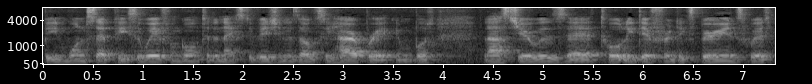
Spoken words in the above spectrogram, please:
being one set piece away from going to the next division is obviously heartbreaking. But last year was a totally different experience with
